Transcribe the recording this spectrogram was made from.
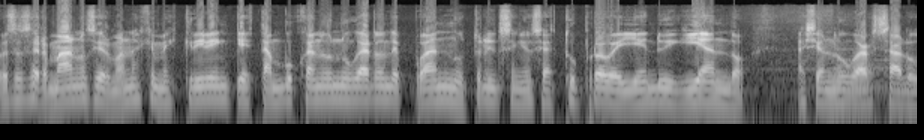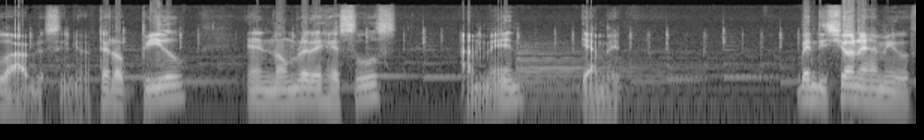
Por esos hermanos y hermanas que me escriben que están buscando un lugar donde puedan nutrir, Señor, seas tú proveyendo y guiando hacia un lugar saludable, Señor. Te lo pido en el nombre de Jesús. Amén y amén. Bendiciones, amigos.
